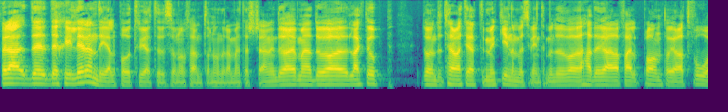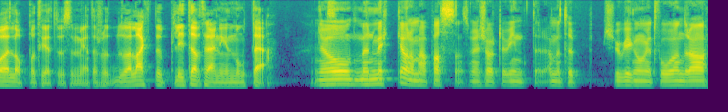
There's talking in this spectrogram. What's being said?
För det, det, skiljer en del på 3000 och 1500 meters träning. Du har, men, du har lagt upp, du har inte tävlat jättemycket inomhusvinter, men du hade i alla fall plan på att göra två lopp på 3000 meter, så du har lagt upp lite av träningen mot det. Jo, men mycket av de här passen som jag kört i vinter, ja, men typ 20 gånger 200,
